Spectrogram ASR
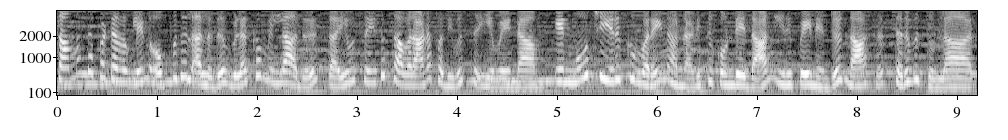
சம்பந்தப்பட்டவர்களின் ஒப்புதல் அல்லது விளக்கம் இல்லாது தயவு செய்து தவறான பதிவு செய்ய வேண்டாம். என் மூச்சு இருக்கும் வரை நான் நடித்துக் கொண்டேதான் இருப்பேன் என்று நாசர் தெரிவித்துள்ளார்.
